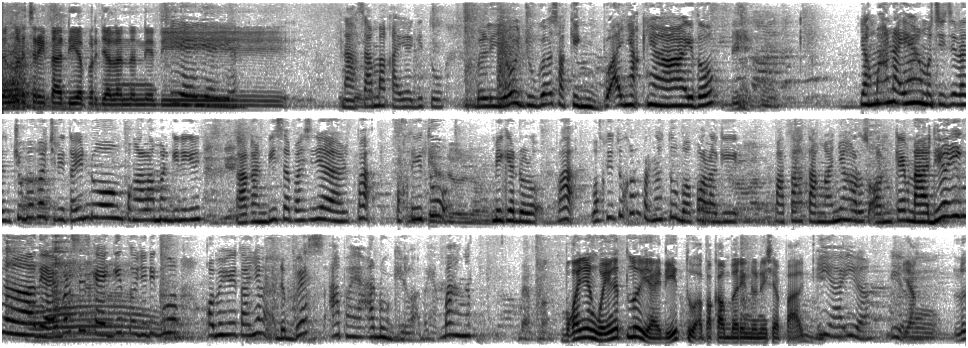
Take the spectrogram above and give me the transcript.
Dengar cerita dia perjalanannya di Iya, iya, iya. Nah, sama kayak gitu. Beliau juga saking banyaknya itu Bingung. Yang mana ya yang mesti cerita? Coba pak ceritain dong pengalaman gini gini nggak akan bisa pasti dia pak waktu itu mikir dulu. pak waktu itu kan pernah tuh bapak lagi patah tangannya harus on cam. Nah dia inget ya persis kayak gitu. Jadi gue kalau misalnya tanya the best apa ya? Aduh gila banyak banget. Pokoknya yang gue inget lu ya di itu apa kabar Indonesia pagi. iya iya iya. Yang lu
